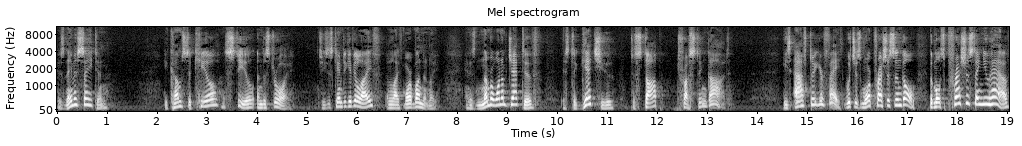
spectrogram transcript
His name is Satan. He comes to kill, steal, and destroy. Jesus came to give you life and life more abundantly. And his number one objective is to get you to stop trusting God. He's after your faith, which is more precious than gold. The most precious thing you have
